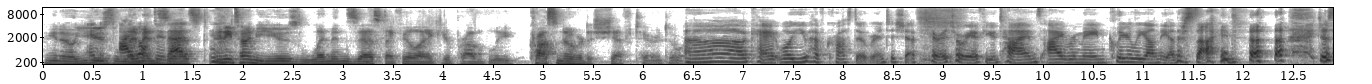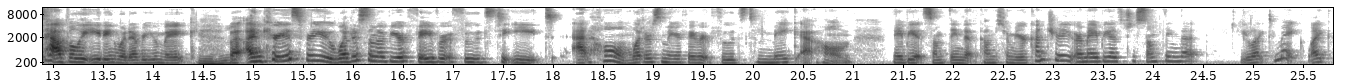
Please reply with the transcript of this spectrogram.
You know, you And use lemon do zest. Anytime you use lemon zest, I feel like you're probably crossing over to chef territory. Ah, okay. Well, you have crossed over into chef territory a few times. I remain clearly on the other side, just happily eating whatever you make. But I'm curious for you, what are some of your favorite foods to eat at home? What are some of your favorite foods to make at home? Maybe it's something that comes from your country, or maybe it's just something that you like to make, like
